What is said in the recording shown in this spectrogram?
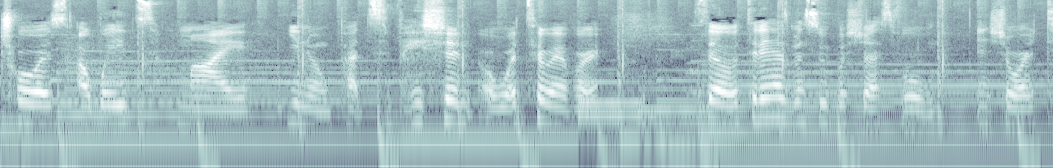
chores await my, you know, participation or whatever. So today has been super stressful. In short,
